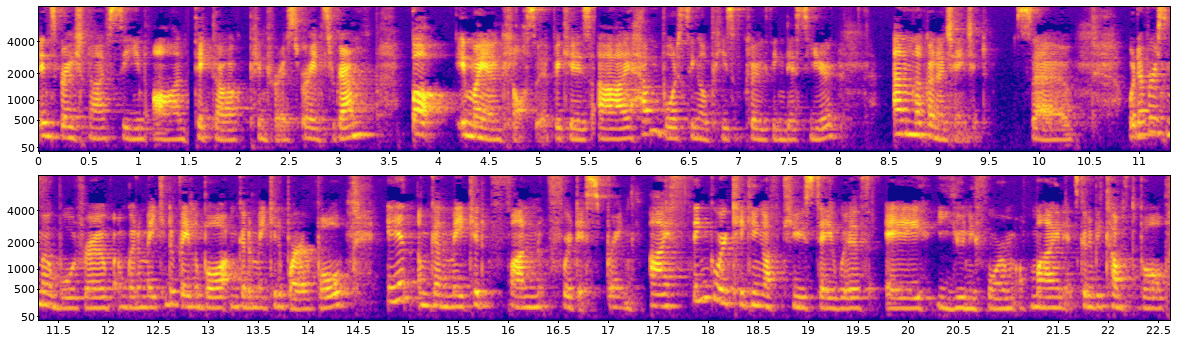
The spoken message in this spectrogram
inspiration I've seen on TikTok, Pinterest or Instagram, but in my own closet because I haven't bought a single piece of clothing this year and I'm not going to change it. So whatever is in my wardrobe, I'm going to make it available, I'm going to make it wearable, and I'm going to make it fun for this spring. I think we're kicking off Tuesday with a uniform of mine. It's going to be comfortable.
